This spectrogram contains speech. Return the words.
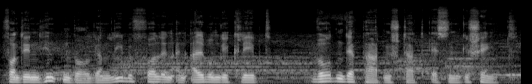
von den Hindenburgern liebevoll in ein Album geklebt, wurden der Patenstadt Essen geschenkt.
